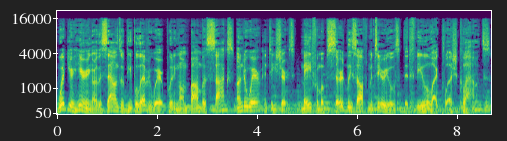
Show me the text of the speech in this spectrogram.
What you're hearing are the sounds of people everywhere putting on Bombas socks, underwear, and t-shirts made from absurdly soft materials that feel like plush clouds.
